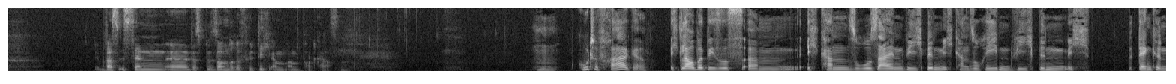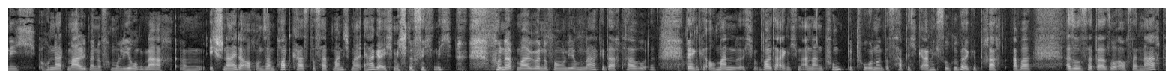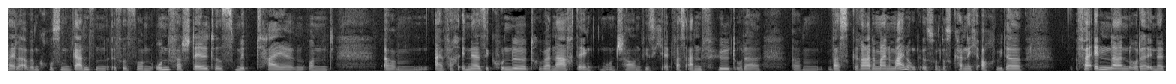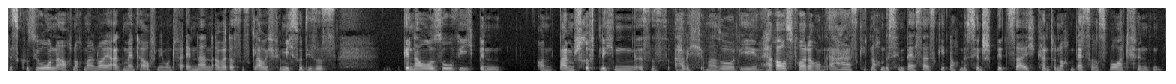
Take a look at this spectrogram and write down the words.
Was ist denn äh, das Besondere für dich am, am Podcasten? Hm, gute Frage. Ich glaube, dieses, ähm, ich kann so sein, wie ich bin, ich kann so reden, wie ich bin, ich denke nicht hundertmal über eine Formulierung nach. Ähm, ich schneide auch unseren Podcast, deshalb manchmal ärgere ich mich, dass ich nicht hundertmal über eine Formulierung nachgedacht habe oder denke, oh Mann, ich wollte eigentlich einen anderen Punkt betonen und das habe ich gar nicht so rübergebracht. Aber also es hat da so auch seine Nachteile, aber im Großen und Ganzen ist es so ein unverstelltes Mitteilen und ähm, einfach in der Sekunde drüber nachdenken und schauen, wie sich etwas anfühlt oder ähm, was gerade meine Meinung ist. Und das kann ich auch wieder verändern oder in der Diskussion auch nochmal neue Argumente aufnehmen und verändern. Aber das ist, glaube ich, für mich so dieses genau so, wie ich bin. Und beim Schriftlichen ist es, habe ich immer so die Herausforderung, ah, es geht noch ein bisschen besser, es geht noch ein bisschen spitzer, ich könnte noch ein besseres Wort finden.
